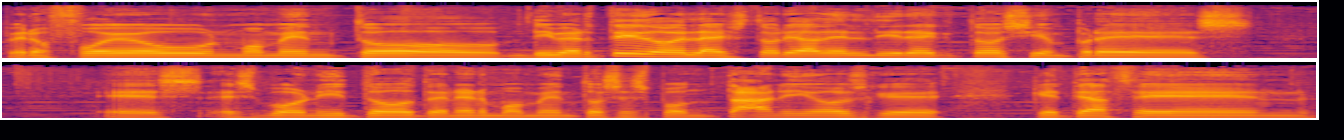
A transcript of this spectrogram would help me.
Pero fue un momento divertido en la historia del directo. Siempre es, es, es bonito tener momentos espontáneos que, que te hacen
